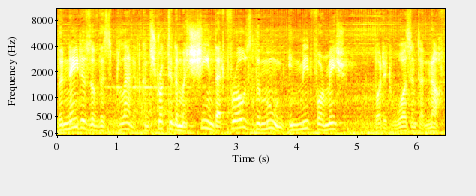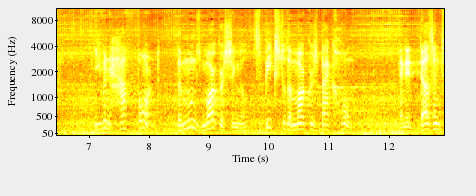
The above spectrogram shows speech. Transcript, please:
the natives of this planet constructed a machine that froze the moon in mid-formation. But it wasn't enough. Even half-formed, the moon's marker signal speaks to the markers back home. And it doesn't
